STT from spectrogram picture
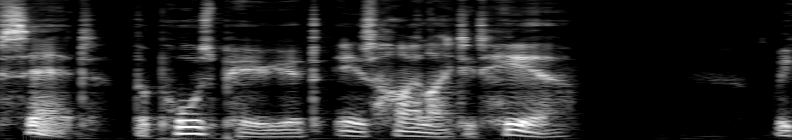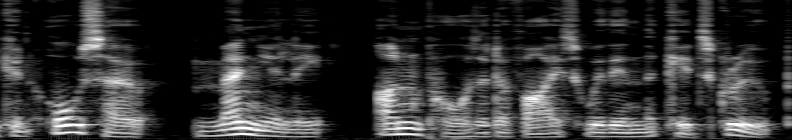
set, the pause period is highlighted here. We can also manually unpause a device within the kids group.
